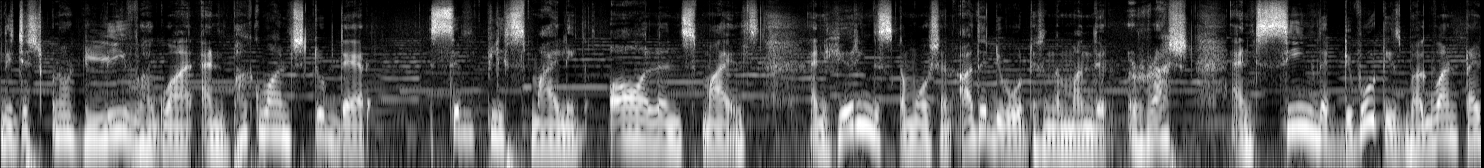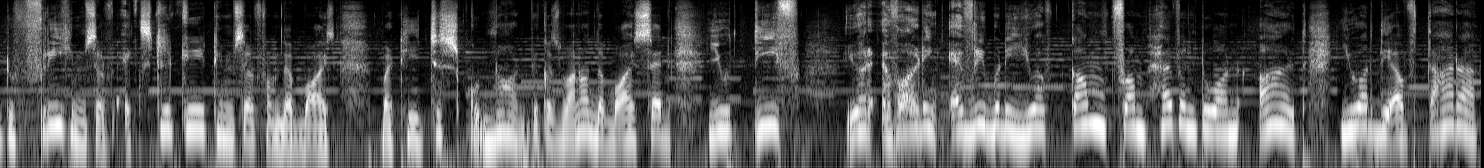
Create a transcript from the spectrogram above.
They just could not leave Bhagwan. And Bhagwan stood there simply smiling, all in smiles. And hearing this commotion, other devotees in the mandir rushed and seeing the devotees, Bhagwan tried to free himself, extricate himself from the boys, but he just could not because one of the boys said, You thief, you are avoiding everybody. You have come from heaven to on earth. You are the avatara.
